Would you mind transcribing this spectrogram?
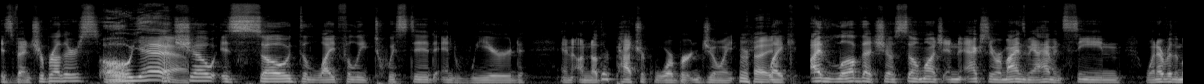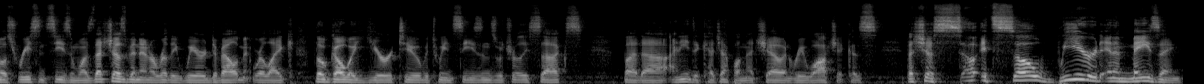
is Venture Brothers. Oh yeah. That show is so delightfully twisted and weird and another Patrick Warburton joint. Right. Like I love that show so much and it actually reminds me I haven't seen whenever the most recent season was. That show's been in a really weird development where like they'll go a year or two between seasons, which really sucks. But uh, I need to catch up on that show and rewatch it because that show's so it's so weird and amazing.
